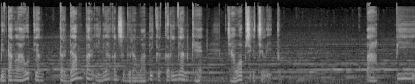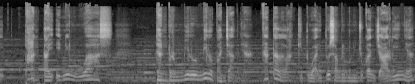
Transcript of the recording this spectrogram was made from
bintang laut yang terdampar ini akan segera mati kekeringan, kek. Jawab si kecil itu. Tapi pantai ini luas dan bermil-mil panjangnya. Kata lelaki tua itu sambil menunjukkan jarinya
